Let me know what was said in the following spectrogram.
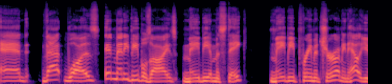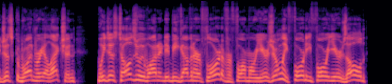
And that was, in many people's eyes, maybe a mistake, maybe premature. I mean, hell, you just won reelection. We just told you we wanted to be governor of Florida for four more years. You're only 44 years old.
